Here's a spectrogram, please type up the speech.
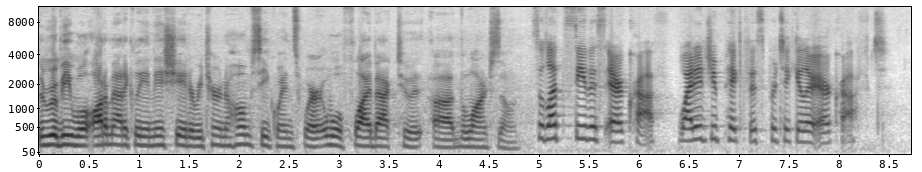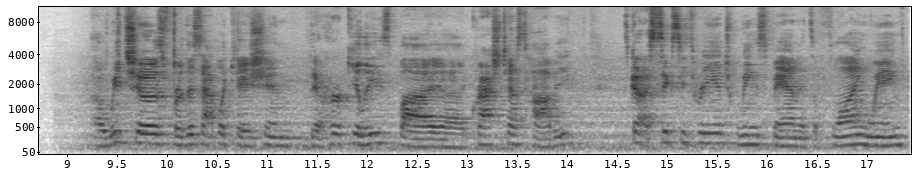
the Ruby will automatically initiate a return to home sequence where it will fly back to uh, the launch zone. So let's see this aircraft. Why did you pick this particular aircraft? Uh, we chose for this application the Hercules by uh, Crash Test Hobby. It's got a 63 inch wingspan, it's a flying wing,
